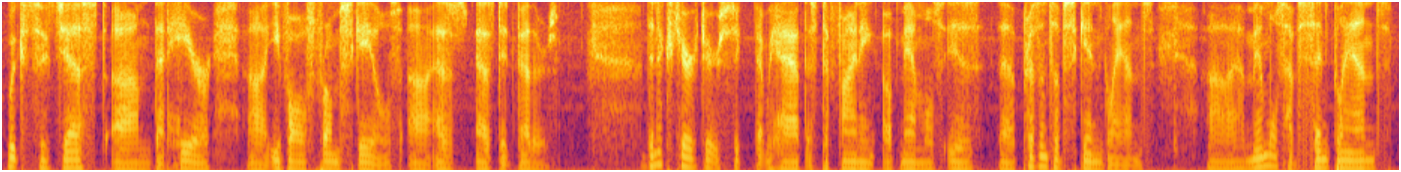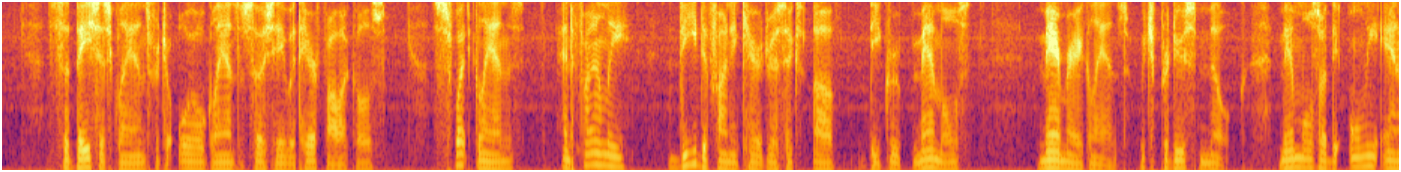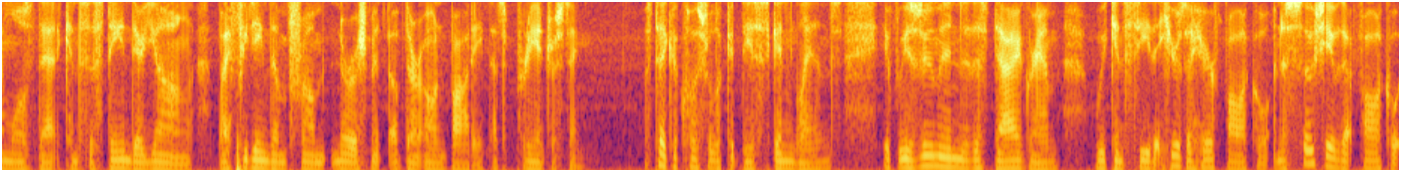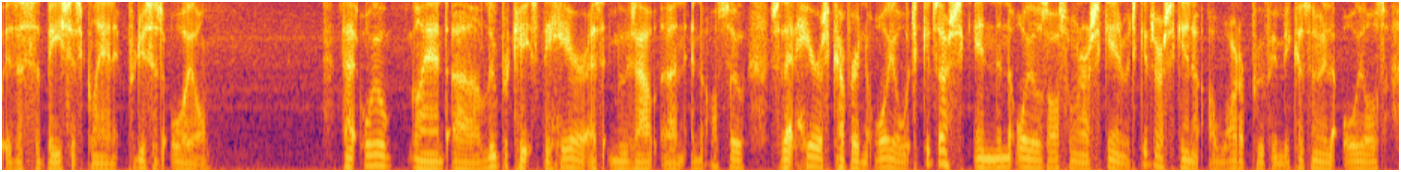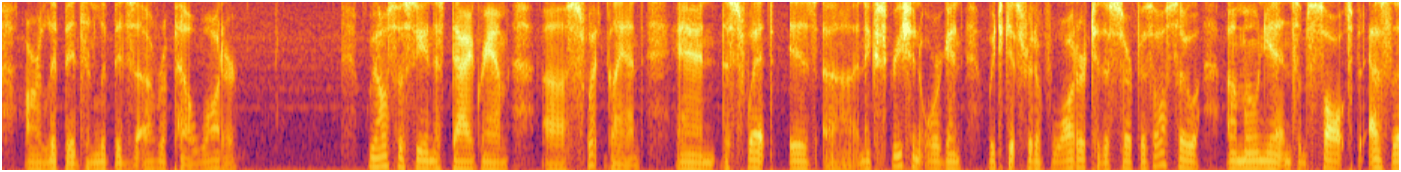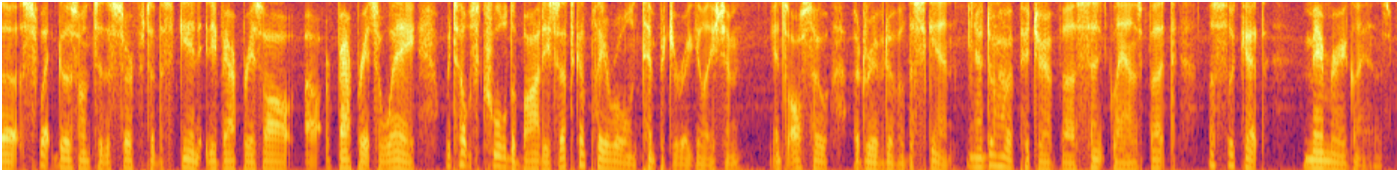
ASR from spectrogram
which suggests um, that hair uh, evolved from scales uh, as, as did feathers. The next characteristic that we have that's defining of mammals is the presence of skin glands. Uh, mammals have scent glands, sebaceous glands, which are oil glands associated with hair follicles, sweat glands, and finally, the defining characteristics of the group mammals, mammary glands, which produce milk mammals are the only animals that can sustain their young by feeding them from nourishment of their own body. That's pretty interesting. Let's take a closer look at these skin glands. If we zoom into this diagram, we can see that here's a hair follicle, and associated with that follicle is a sebaceous gland. It produces oil that oil gland uh, lubricates the hair as it moves out uh, and also so that hair is covered in oil which gives our skin and then the oil is also on our skin which gives our skin a, a waterproofing because only the oils are lipids and lipids uh, repel water. We also see in this diagram a sweat gland, and the sweat is uh, an excretion organ which gets rid of water to the surface, also ammonia and some salts. But as the sweat goes onto the surface of the skin, it evaporates all uh, evaporates away, which helps cool the body. So that's going to play a role in temperature regulation. It's also a derivative of the skin. Now, I don't have a picture of uh, scent glands, but let's look at mammary glands.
